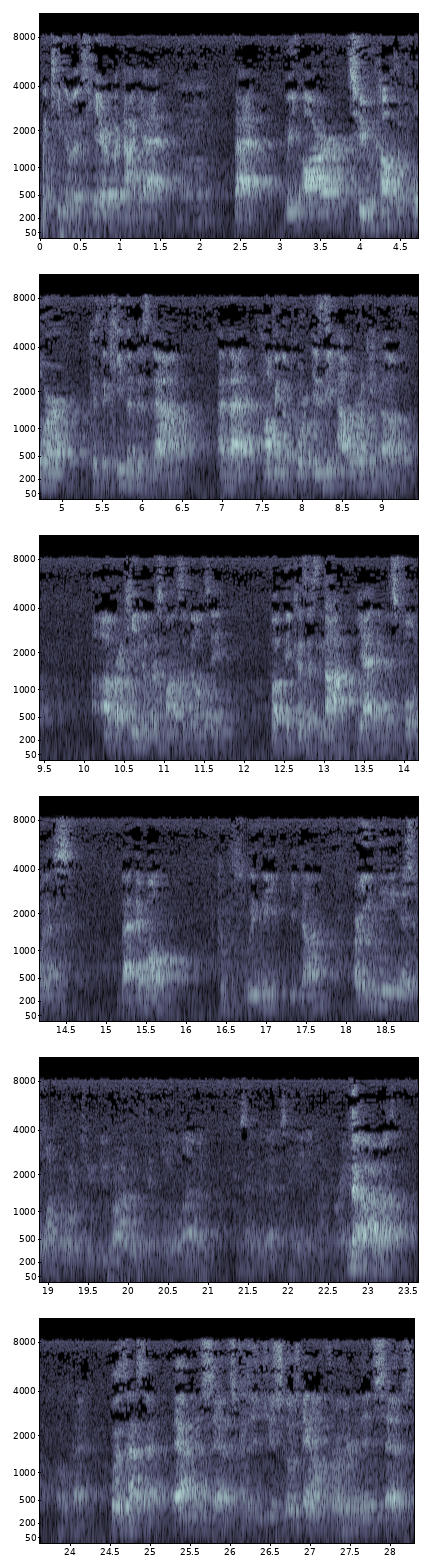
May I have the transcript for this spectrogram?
the kingdom is here but not yet? Mm-hmm. That we are to help the poor because the kingdom is now, and that helping the poor is the outworking of of our kingdom responsibility, but because it's not yet in its fullness, that it won't completely be done. Are you leading us at one point to Deuteronomy 15:11? Because I knew that was hanging in my brain. No, I wasn't. Okay. What does that say? That one says, because it just goes down further and it says,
